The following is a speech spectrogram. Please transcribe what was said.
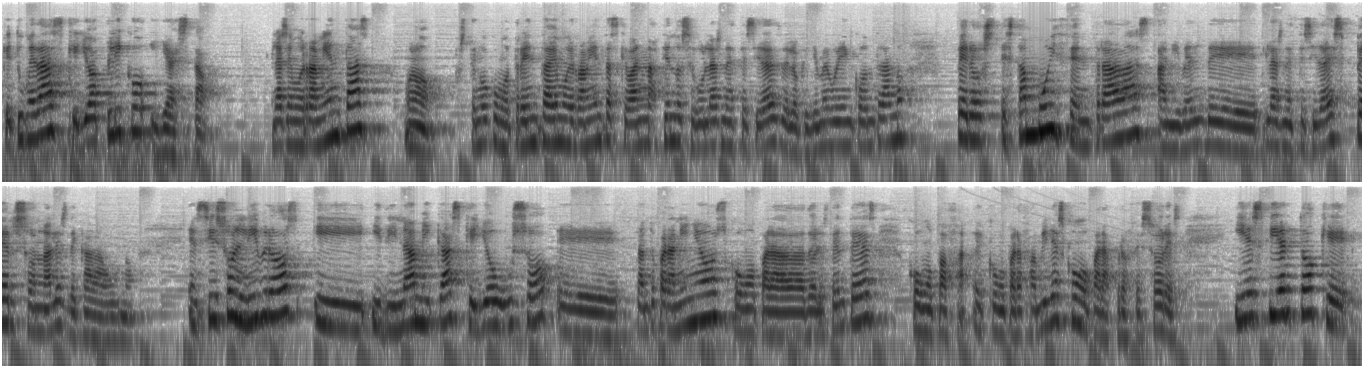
que tú me das, que yo aplico y ya está. Las emo herramientas, bueno, pues tengo como 30 emo herramientas que van naciendo según las necesidades de lo que yo me voy encontrando, pero están muy centradas a nivel de las necesidades personales de cada uno. En sí son libros y, dinámicas que yo uso eh, tanto para niños como para adolescentes, como, eh, como para familias, como para profesores. Y es cierto que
